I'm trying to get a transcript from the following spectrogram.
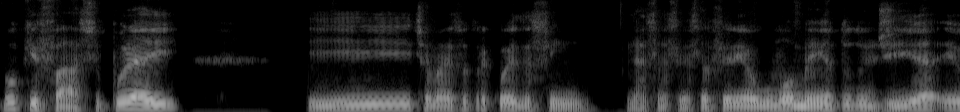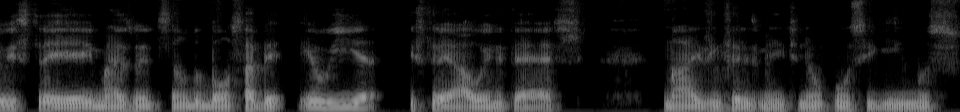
o que faço por aí. E tinha mais outra coisa, assim, nessa sexta-feira, em algum momento do dia, eu estreiei mais uma edição do Bom Saber. Eu ia estrear o NTS, mas infelizmente não conseguimos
